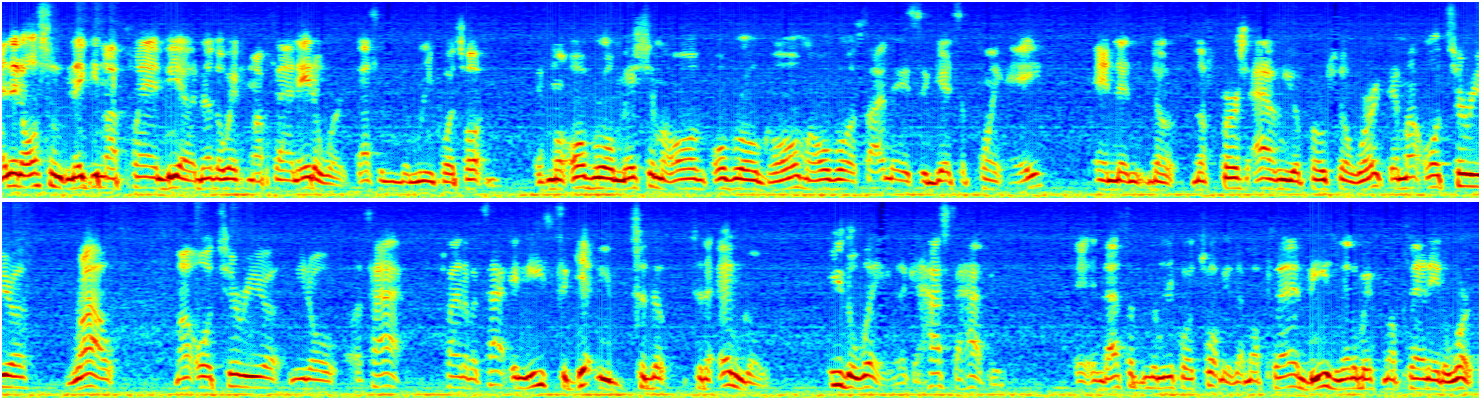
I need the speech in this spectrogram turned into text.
And then also making my plan B another way for my plan A to work. That's what the Marine Corps taught me. If my overall mission, my overall goal, my overall assignment is to get to point A, and then the, the first avenue approach don't work, then my ulterior route, my ulterior, you know, attack, plan of attack, it needs to get me to the to the end goal. Either way, like it has to happen. And, and that's something the Marine Corps taught me that my plan B is another way for my plan A to work.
